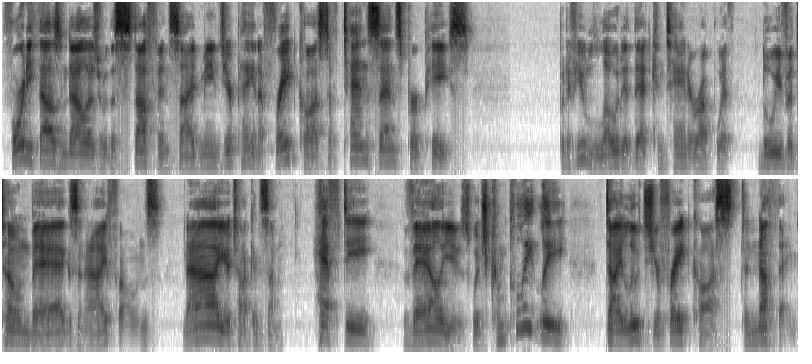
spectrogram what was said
forty thousand dollars worth of stuff inside means you're paying a freight cost of ten cents per piece. But if you loaded that container up with Louis Vuitton bags and iPhones, now you're talking some hefty values, which completely dilutes your freight costs to nothing.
